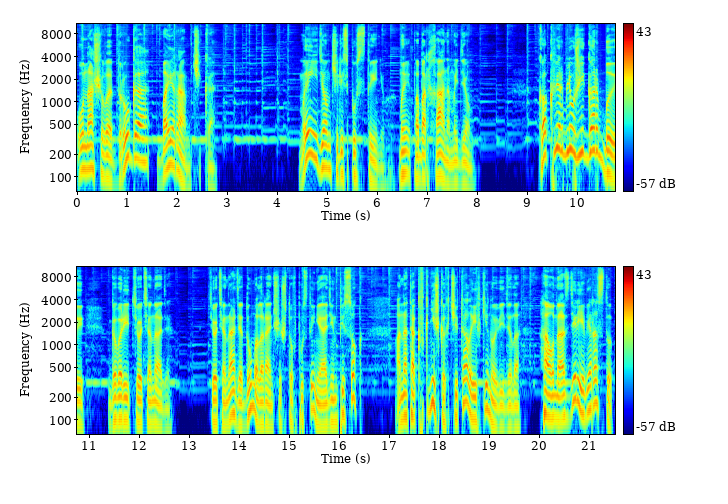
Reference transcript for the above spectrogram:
у нашего друга Байрамчика. Мы идем через пустыню, мы по барханам идем. «Как верблюжьи горбы», — говорит тетя Надя. Тетя Надя думала раньше, что в пустыне один песок. Она так в книжках читала и в кино видела, а у нас деревья растут.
